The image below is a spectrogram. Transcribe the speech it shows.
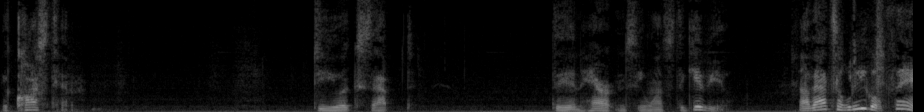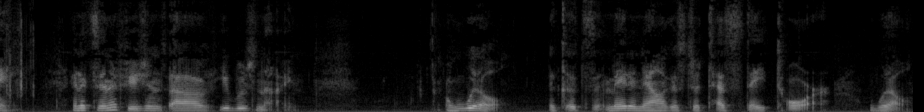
It cost him. Do you accept the inheritance he wants to give you? Now that's a legal thing and it's in Ephesians, uh, Hebrews 9. A will. It's made analogous to a testator, will.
